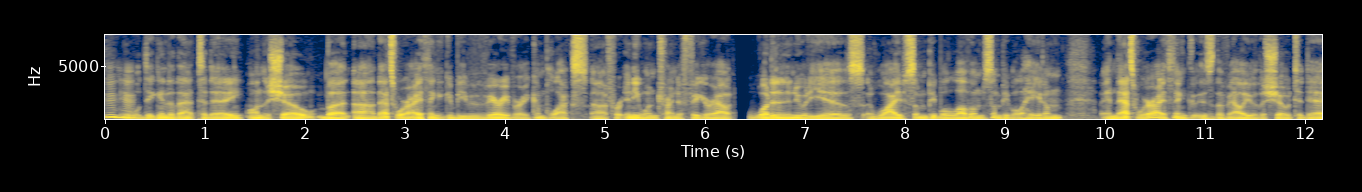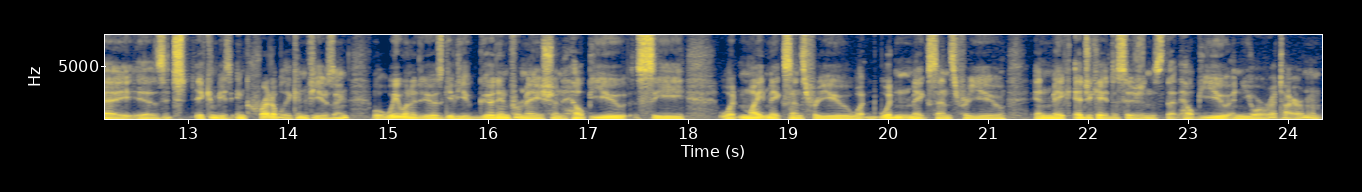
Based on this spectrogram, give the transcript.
Mm-hmm. And we'll dig into that today on the show. But uh, that's where I think it could be very, very complex uh, for anyone trying to figure out what an annuity is, why some people love them, some people hate them. And that's where I think is the value of the show today is it's, it can be incredibly confusing. What we want to do is give you good information, help you see what might make sense for you, what wouldn't make sense for you, and make educated decisions that help you in your retirement.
